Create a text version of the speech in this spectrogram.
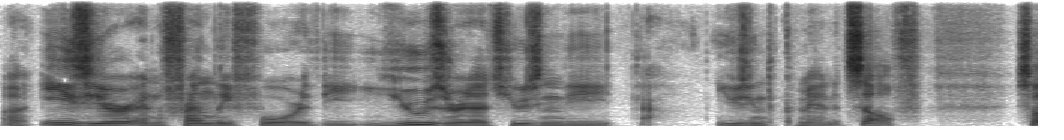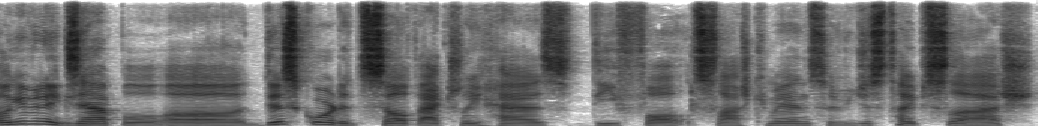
uh, easier and friendly for the user that's using the using the command itself. So I'll give you an example. Uh, Discord itself actually has default slash commands. So if you just type slash,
